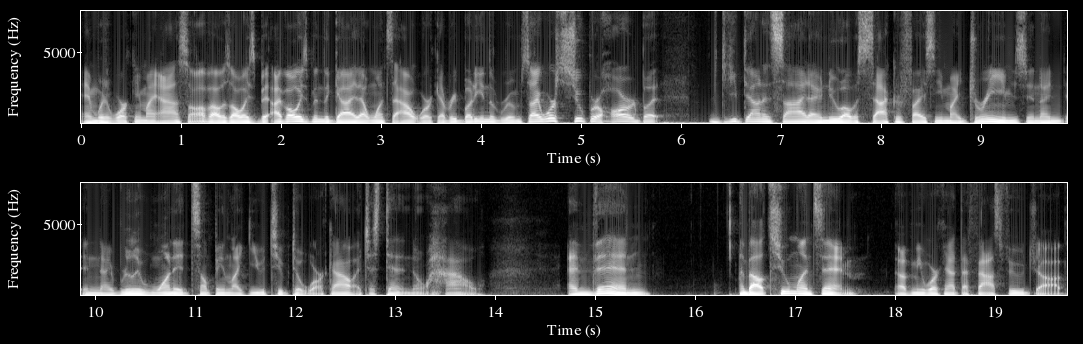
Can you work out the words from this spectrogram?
and was working my ass off. I was always been, I've always been the guy that wants to outwork everybody in the room. So I worked super hard, but deep down inside I knew I was sacrificing my dreams and I and I really wanted something like YouTube to work out. I just didn't know how. And then about 2 months in of me working at that fast food job,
